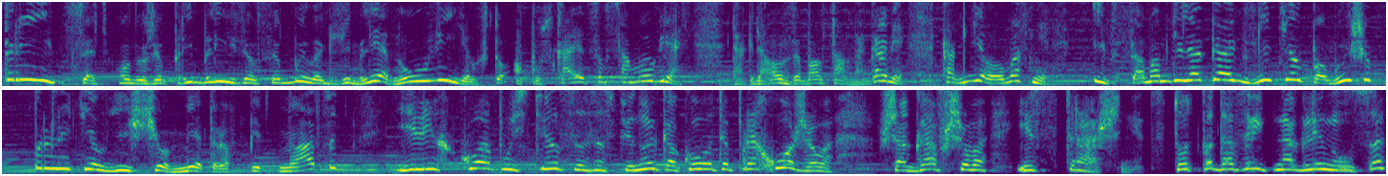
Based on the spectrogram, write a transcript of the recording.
тридцать, он уже приблизился было к земле, но увидел, что опускается в самую грязь. Тогда он заболтал ногами, как делал во сне, и в самом деле опять взлетел повыше, пролетел еще метров пятнадцать и легко опустился за спиной какого-то прохожего, шагавшего из страшниц. Тот подозрительно оглянулся.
